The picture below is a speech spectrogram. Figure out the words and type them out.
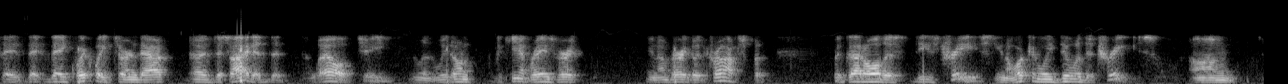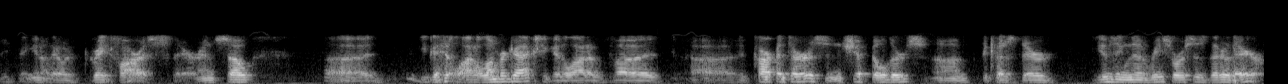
they, they, they quickly turned out, uh, decided that, well, gee, we don't, we can't raise very, you know, very good crops, but we've got all this, these trees. You know, what can we do with the trees? Um, you know, there were great forests there, and so uh, you get a lot of lumberjacks, you get a lot of uh, uh, carpenters and shipbuilders um, because they're using the resources that are there.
